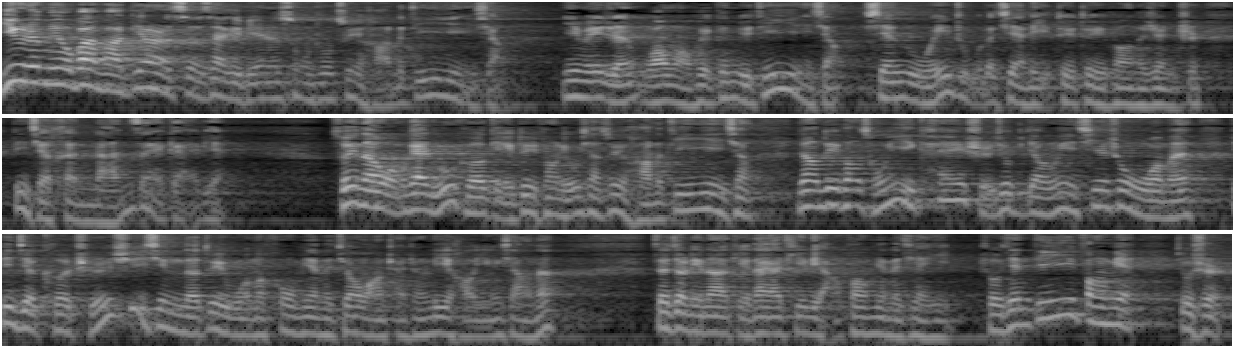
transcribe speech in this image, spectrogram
一个人没有办法第二次再给别人送出最好的第一印象。因为人往往会根据第一印象先入为主的建立对对方的认知，并且很难再改变。所以呢，我们该如何给对方留下最好的第一印象，让对方从一开始就比较容易接受我们，并且可持续性的对我们后面的交往产生利好影响呢？在这里呢，给大家提两方面的建议。首先，第一方面就是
